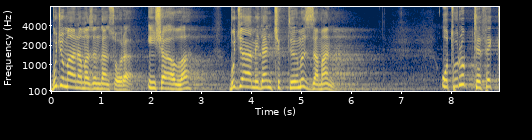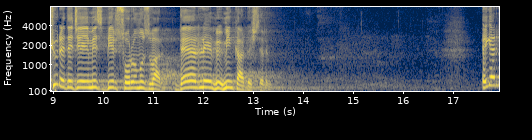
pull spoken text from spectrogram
bu cuma namazından sonra inşallah bu camiden çıktığımız zaman oturup tefekkür edeceğimiz bir sorumuz var. Değerli mümin kardeşlerim. Eğer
